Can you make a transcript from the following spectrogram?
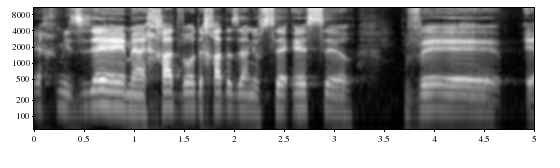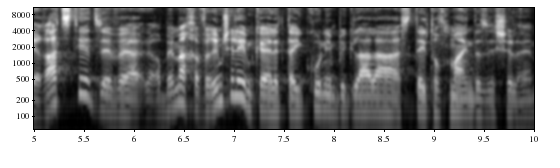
איך מזה, מהאחד ועוד אחד הזה אני עושה עשר, והרצתי את זה, והרבה מהחברים שלי הם כאלה טייקונים בגלל ה-state of mind הזה שלהם.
